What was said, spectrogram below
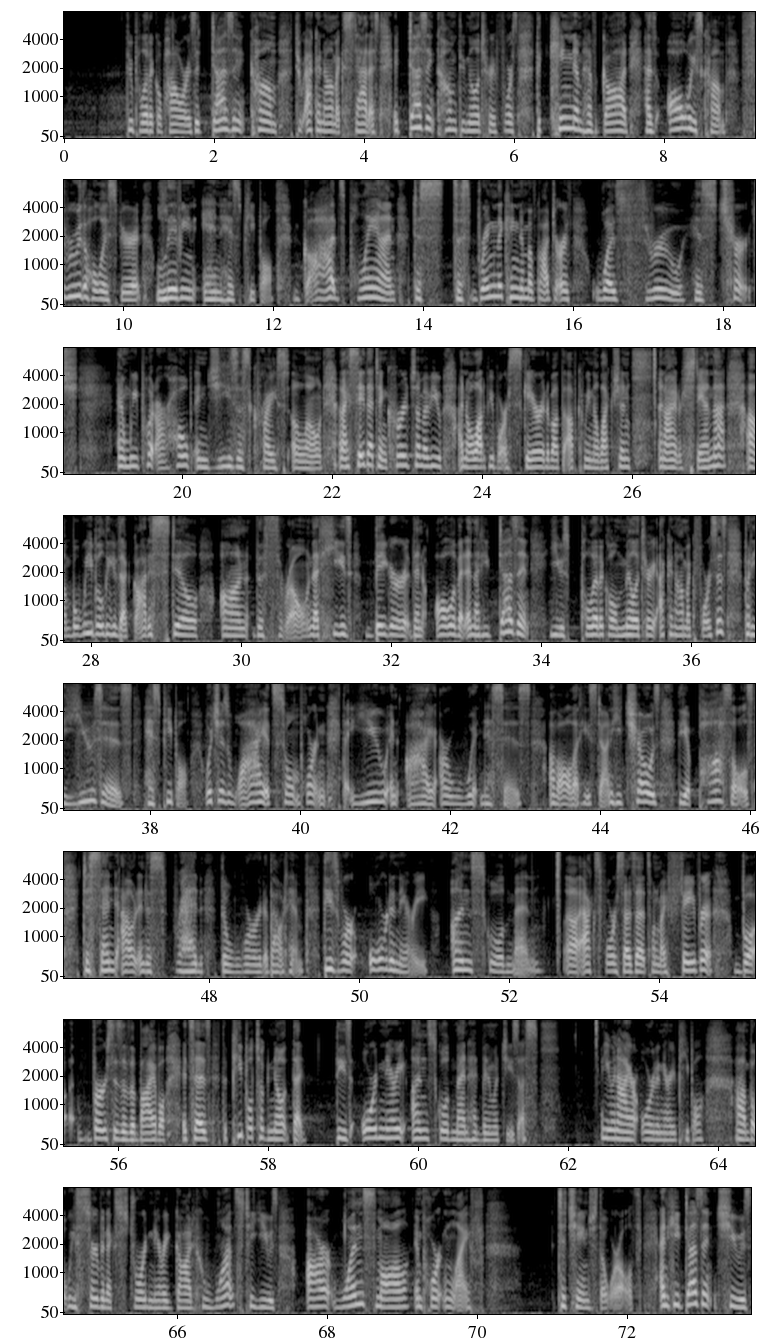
through political powers. It doesn't come through economic status. It doesn't come through military force. The kingdom of God has always come through the Holy Spirit living in his people. God's plan to, to bring the kingdom of God to earth was through his church and we put our hope in Jesus Christ alone. And I say that to encourage some of you. I know a lot of people are scared about the upcoming election, and I understand that. Um, but we believe that God is still on the throne, that He's bigger than all of it, and that He doesn't use political, military, economic forces, but He uses His people, which is why it's so important that you and I are witnesses of all that He's done. He chose the apostles to send out and to spread the word about him. These were ordinary, unschooled men. Uh, Acts 4 says that it's one of my favorite bo- verses of the Bible. It says, The people took note that these ordinary, unschooled men had been with Jesus. You and I are ordinary people, um, but we serve an extraordinary God who wants to use our one small, important life to change the world. And He doesn't choose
